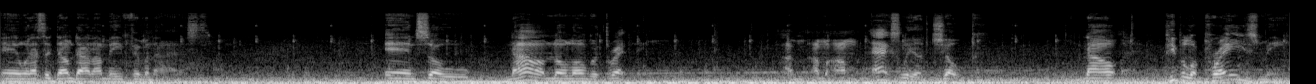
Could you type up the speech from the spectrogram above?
And when I say dumb down, I mean feminized. And so now I'm no longer threatening. I'm, I'm, I'm actually a joke. Now, people appraise me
